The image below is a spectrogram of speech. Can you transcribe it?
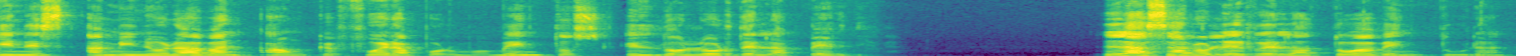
quienes aminoraban, aunque fuera por momentos, el dolor de la pérdida. Lázaro le relató a Ventura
